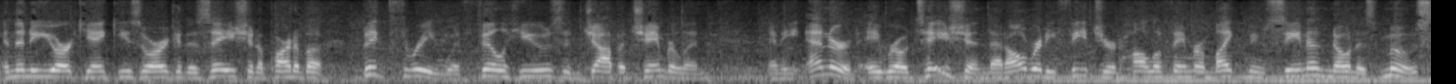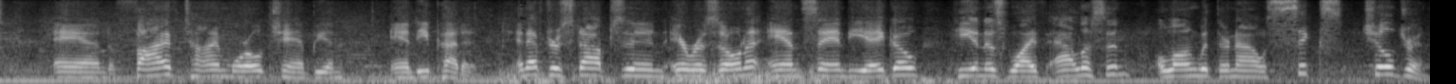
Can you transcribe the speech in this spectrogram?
in the New York Yankees organization, a part of a big three with Phil Hughes and Joba Chamberlain and he entered a rotation that already featured Hall of Famer Mike Mussina, known as Moose, and five time world champion Andy Pettitte. And after stops in Arizona and San Diego, he and his wife Allison, along with their now six children,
